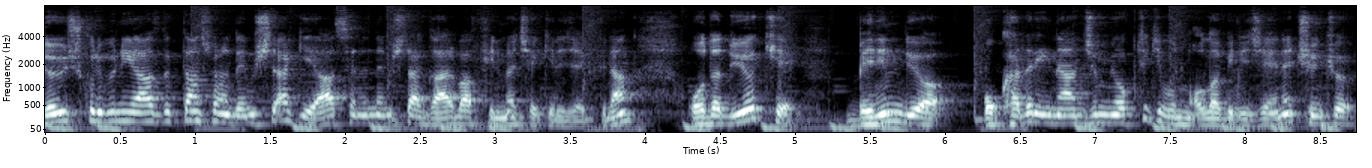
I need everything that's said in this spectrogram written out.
Dövüş kulübünü yazdıktan sonra demişler ki ya senin demişler galiba filme çekilecek filan. O da diyor ki benim diyor o kadar inancım yoktu ki bunun olabileceğine. Çünkü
